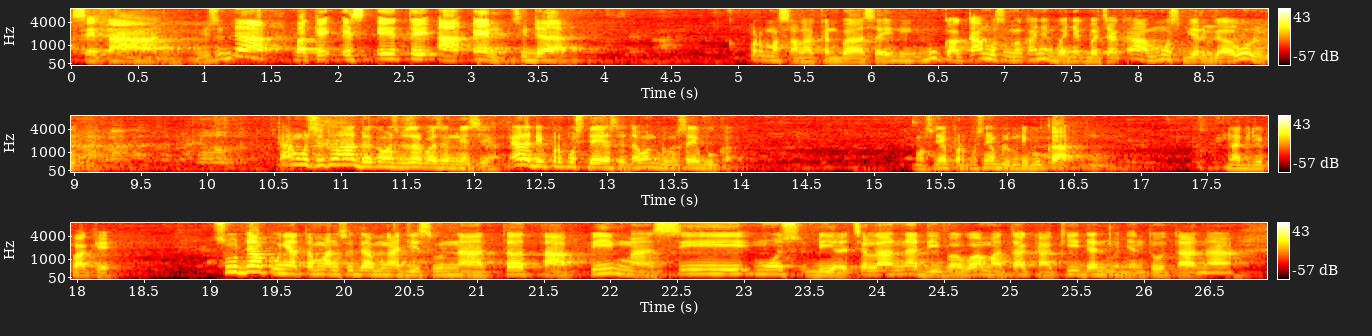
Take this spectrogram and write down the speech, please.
Setan. Ya sudah, pakai S E T A N. Sudah permasalahkan bahasa ini buka kamus makanya banyak baca kamus biar gaul gitu. Kamus itu ada kamus besar bahasa Indonesia. Ada di perpus DS namun belum saya buka. Maksudnya perpusnya belum dibuka lagi dipakai. Sudah punya teman sudah mengaji sunnah tetapi masih musbil. Celana di bawah mata kaki dan menyentuh tanah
